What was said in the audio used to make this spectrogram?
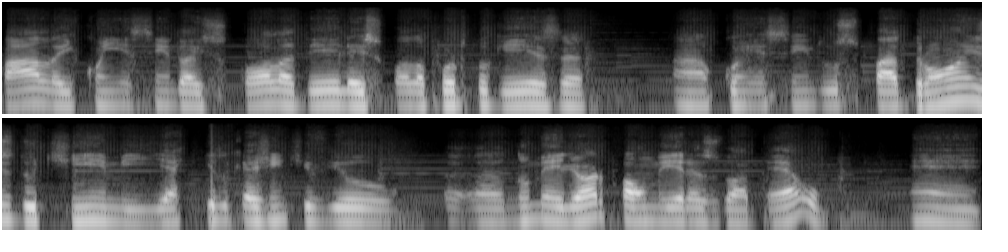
fala e conhecendo a escola dele, a escola portuguesa, uh, conhecendo os padrões do time e aquilo que a gente viu uh, no melhor Palmeiras do Abel, é,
